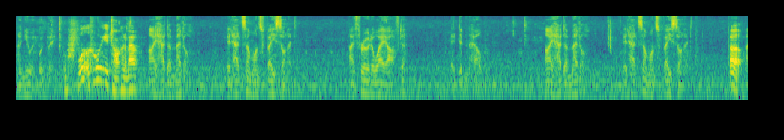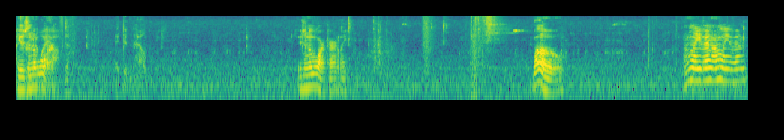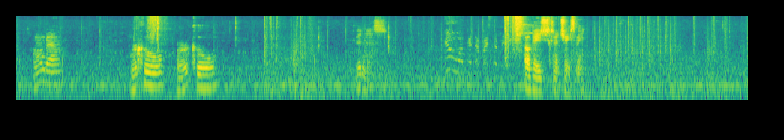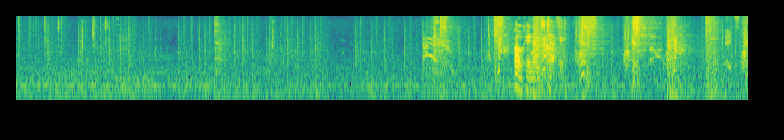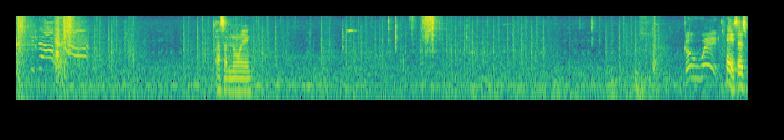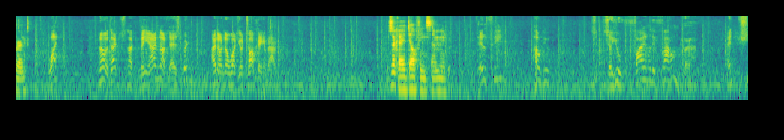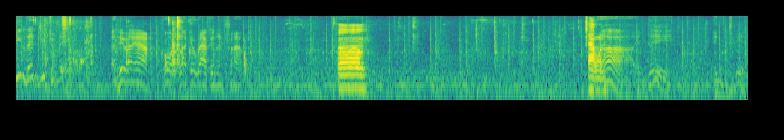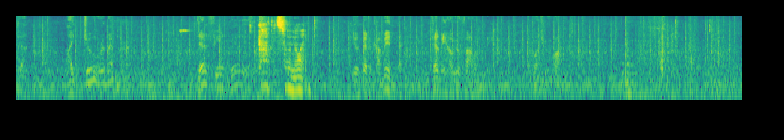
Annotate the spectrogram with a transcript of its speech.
I knew it would be. What, who are you talking about? I had a medal. It had someone's face on it. I threw it away after. It didn't help. I had a medal. It had someone's face on it. Oh, he was in the war. After. It didn't help. He was in the war, apparently. Whoa. I'm leaving, I'm leaving. Calm down. We're cool. We're cool. Goodness. Okay, he's just gonna chase me. Oh, okay, now he's attacking. That's annoying. Go away! Hey, it's Esbern. What? No, that's not me. I'm not Esbern. I don't know what you're talking about. It's okay, Delphine sent me. Delphine? How do you... So, so you finally found her, and she led you to me. Here I am, caught like a rat in a trap. Um. That one. Ah, indeed. Indeed. I do remember. Delphine really is... God, that's so annoying. You'd better come in then, and tell me how you found me, and what you want.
